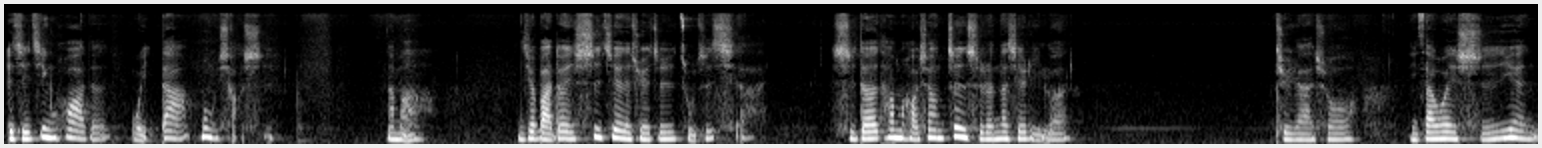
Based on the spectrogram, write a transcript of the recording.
以及进化的伟大梦想时，那么，你就把对世界的觉知组织起来，使得他们好像证实了那些理论。举例来说，你在为实验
